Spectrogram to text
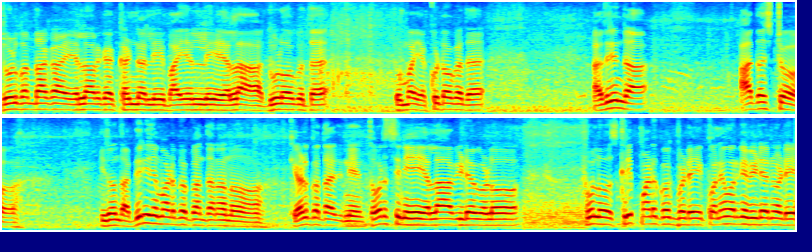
ಧೂಳು ಬಂದಾಗ ಎಲ್ಲರಿಗೆ ಕಣ್ಣಲ್ಲಿ, ಬಾಯಲ್ಲಿ ಎಲ್ಲ ಧೂಳು ಹೋಗುತ್ತೆ. ತುಂಬ ಎಕ್ಕುಟೋಗದೆ ಅದರಿಂದ ಆದಷ್ಟು ಇದೊಂದು ಅಭಿವೃದ್ಧಿ ಮಾಡಬೇಕು ಅಂತ ನಾನು ಕೇಳ್ಕೊತಾ ಇದ್ದೀನಿ. ತೋರಿಸ್ತೀನಿ ಎಲ್ಲ ವೀಡಿಯೋಗಳು. ಫುಲ್ಲು ಸ್ಕ್ರಿಪ್ಟ್ ಮಾಡೋಕ್ಕೆ ಹೋಗ್ಬೇಡಿ. ಕೊನೆವರೆಗೆ ವೀಡಿಯೋ ನೋಡಿ.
